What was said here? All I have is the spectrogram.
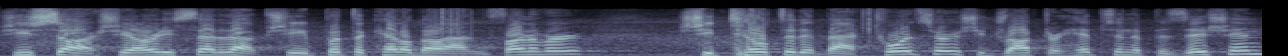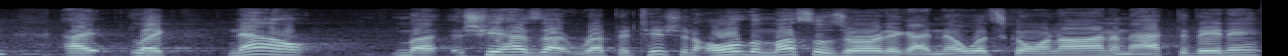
she saw, she already set it up. She put the kettlebell out in front of her. She tilted it back towards her. She dropped her hips into position. I, like now, she has that repetition. All the muscles are already, I know what's going on. I'm activating.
